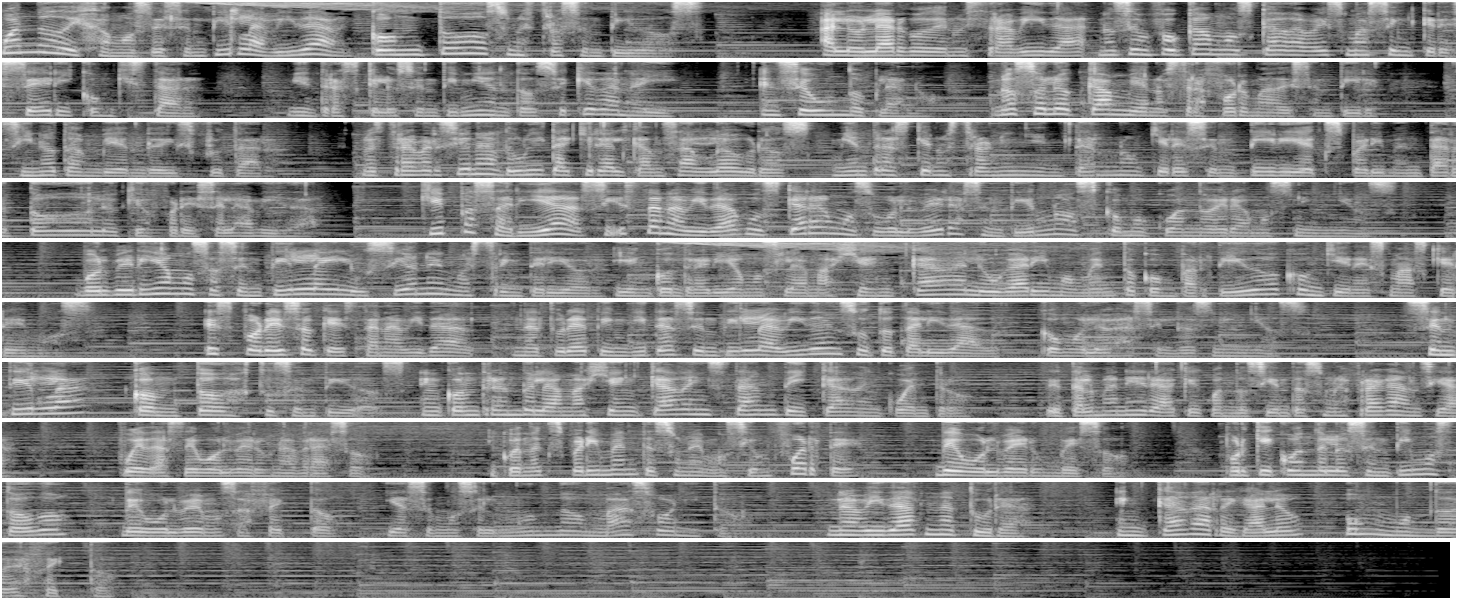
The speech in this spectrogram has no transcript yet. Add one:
¿Cuándo dejamos de sentir la vida con todos nuestros sentidos? A lo largo de nuestra vida nos enfocamos cada vez más en crecer y conquistar, mientras que los sentimientos se quedan ahí, en segundo plano. No solo cambia nuestra forma de sentir, sino también de disfrutar. Nuestra versión adulta quiere alcanzar logros, mientras que nuestro niño interno quiere sentir y experimentar todo lo que ofrece la vida. ¿Qué pasaría si esta Navidad buscáramos volver a sentirnos como cuando éramos niños? Volveríamos a sentir la ilusión en nuestro interior y encontraríamos la magia en cada lugar y momento compartido con quienes más queremos. Es por eso que esta Navidad, Natura te invita a sentir la vida en su totalidad, como lo hacen los niños. Sentirla con todos tus sentidos, encontrando la magia en cada instante y cada encuentro, de tal manera que cuando sientas una fragancia, puedas devolver un abrazo. Y cuando experimentes una emoción fuerte, devolver un beso porque cuando lo sentimos todo, devolvemos afecto y hacemos el mundo más bonito. Navidad Natura. En cada regalo, un mundo de afecto.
